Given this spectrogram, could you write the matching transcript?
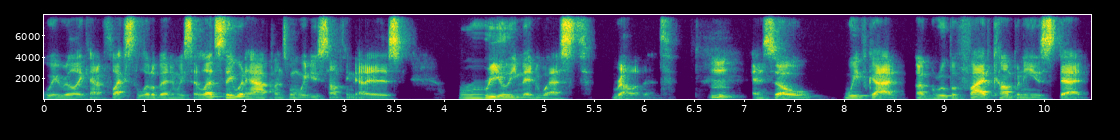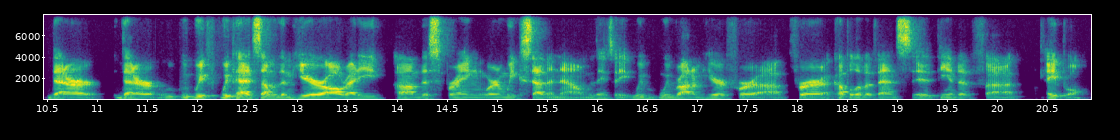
we really kind of flexed a little bit and we said let's see what happens when we do something that is really midwest relevant hmm. and so we've got a group of five companies that that are that are we've we've had some of them here already um, this spring. We're in week seven now. They we we brought them here for uh, for a couple of events at the end of uh, April,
